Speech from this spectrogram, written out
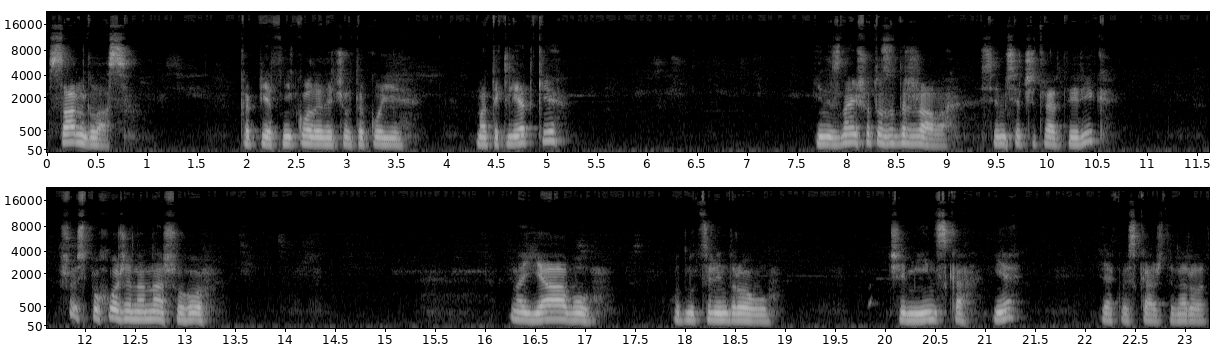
Санглас. Капець, ніколи не чув такої мотоциклетки. І не знаю, що то за держава. 74 рік. Щось похоже на нашого наяву одноциліндрову чи Мінська, ні? Як ви скажете, народ?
